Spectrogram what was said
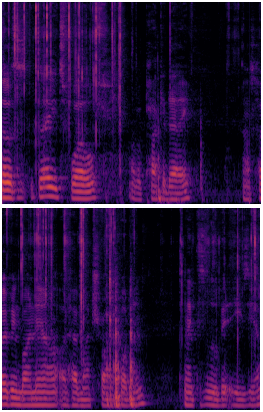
So it's day 12 of a pack a day. I was hoping by now I'd have my tripod in to make this a little bit easier.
